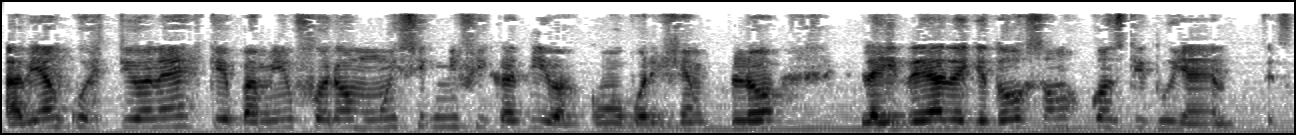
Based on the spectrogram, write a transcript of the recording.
habían cuestiones que para mí fueron muy significativas, como por ejemplo la idea de que todos somos constituyentes.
